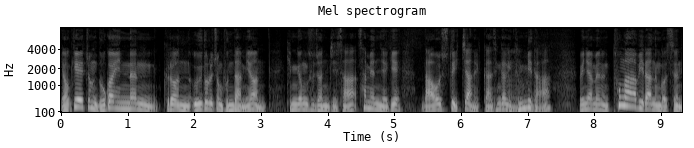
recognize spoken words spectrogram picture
여기에 좀 녹아 있는 그런 의도를 좀 본다면 김경수 전 지사 사면 얘기 나올 수도 있지 않을까 생각이 음. 듭니다. 왜냐하면 통합이라는 것은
